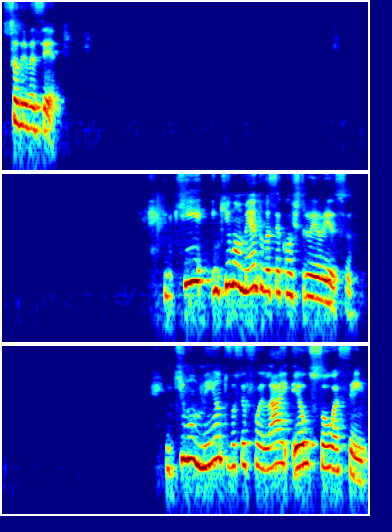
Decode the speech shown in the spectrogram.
sobre você? Em que, em que momento você construiu isso? Em que momento você foi lá e eu sou assim?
